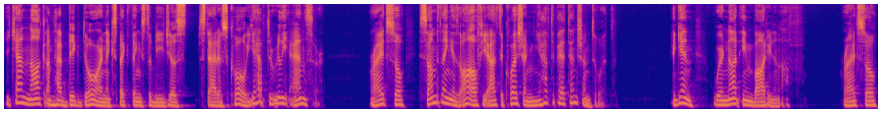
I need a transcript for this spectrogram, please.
You can't knock on that big door and expect things to be just status quo. You have to really answer, right? So something is off. You ask the question, you have to pay attention to it. Again, we're not embodied enough, right? So,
